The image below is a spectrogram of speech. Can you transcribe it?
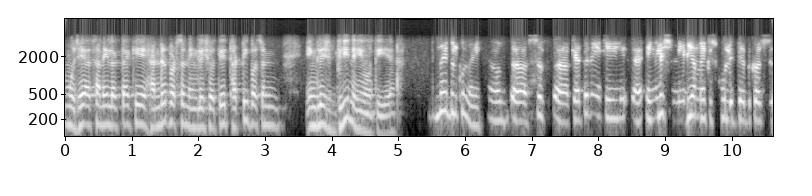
मुझे ऐसा नहीं लगता कि हंड्रेड परसेंट इंग्लिश होती है थर्टी परसेंट इंग्लिश भी नहीं होती है। नहीं बिल्कुल नहीं। सिर्फ़ कहते नहीं कि इंग्लिश मीडियम एक स्कूल लिख दिया बिकॉज़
